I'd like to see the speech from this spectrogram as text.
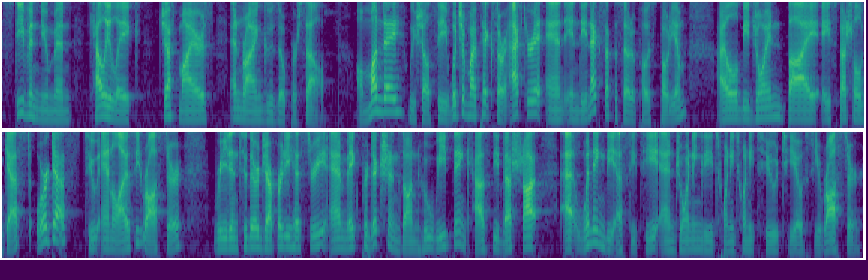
Stephen Newman, Kelly Lake, Jeff Myers, and Ryan Guzzo Purcell. On Monday, we shall see which of my picks are accurate, and in the next episode of Post Podium, I will be joined by a special guest or guests to analyze the roster, read into their Jeopardy history, and make predictions on who we think has the best shot at winning the SCT and joining the 2022 TOC roster.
